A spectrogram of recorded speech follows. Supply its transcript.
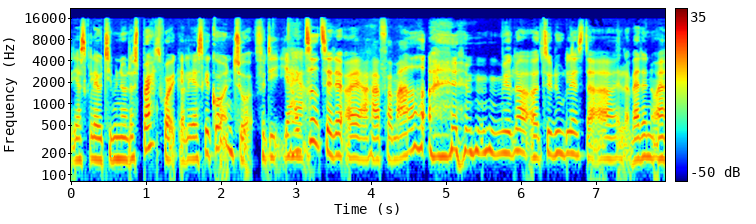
jeg skal lave 10 minutters breathwork, eller jeg skal gå en tur, fordi jeg har Ja. ikke tid til det, og jeg har for meget møller og to-do-lister, eller hvad det nu er.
